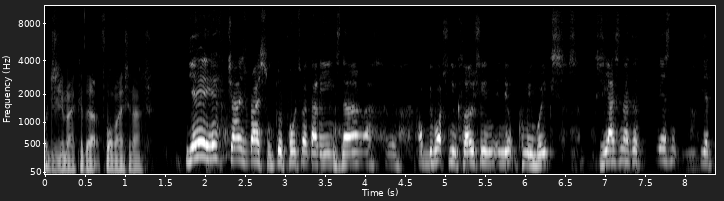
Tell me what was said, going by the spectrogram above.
What did you make of that formation, Ash? Yeah, yeah. James raised some good points about Danny Ings now. Uh, I'll be watching him closely in, in the upcoming weeks because he hasn't had a, he hasn't he had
